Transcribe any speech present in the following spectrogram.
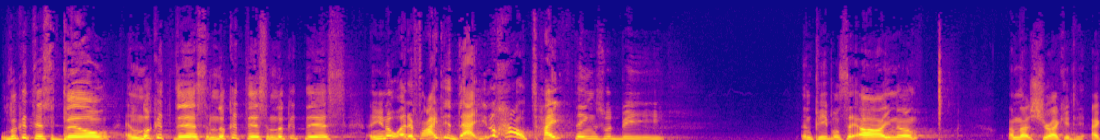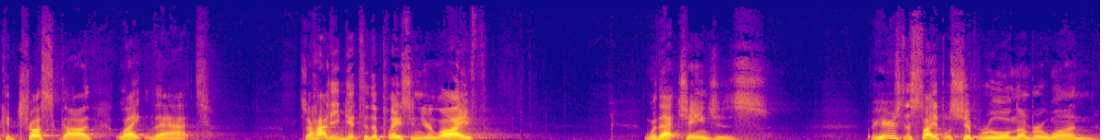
look at this bill and look at this and look at this and look at this. And you know what? If I did that, you know how tight things would be? And people say, oh, you know, I'm not sure I could, I could trust God like that. So, how do you get to the place in your life where that changes. Here's discipleship rule number one.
